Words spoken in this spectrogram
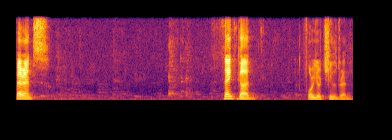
Parents, thank God for your children.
